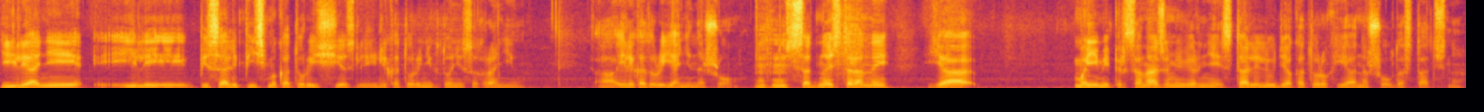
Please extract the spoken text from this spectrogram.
или они или писали письма, которые исчезли, или которые никто не сохранил, а, или которые я не нашел. То есть, с одной стороны, я моими персонажами, вернее, стали люди, о которых я нашел достаточно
